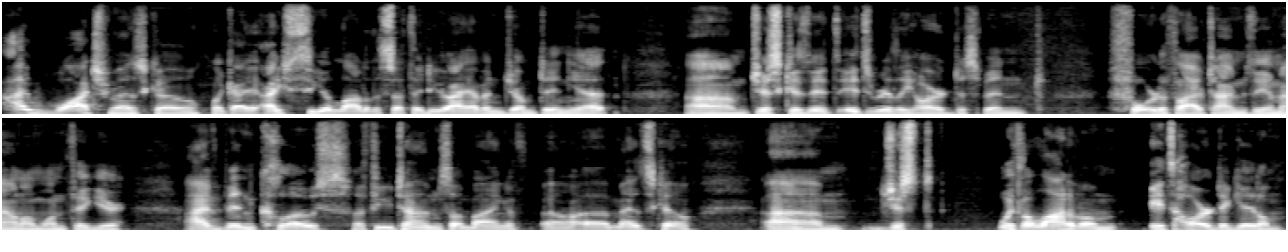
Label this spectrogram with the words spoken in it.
I watch Mezco. Like I, I see a lot of the stuff they do. I haven't jumped in yet, um, just because it's it's really hard to spend four to five times the amount on one figure. I've been close a few times on buying a, uh, a Mezco. Um, just with a lot of them, it's hard to get them.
